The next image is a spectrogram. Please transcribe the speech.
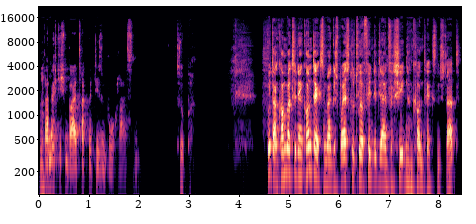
Da mhm. möchte ich einen Beitrag mit diesem Buch leisten. Super. Gut, dann kommen wir zu den Kontexten, weil Gesprächskultur findet ja in verschiedenen Kontexten statt.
